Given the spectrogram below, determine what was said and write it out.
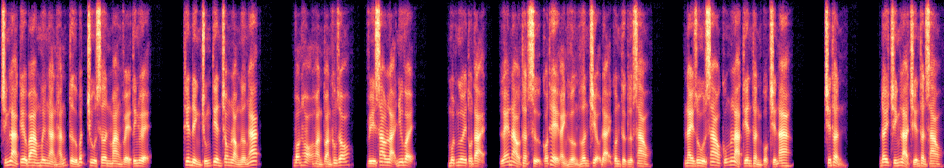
chính là kêu ba mươi ngàn hắn từ bất chu sơn mang về tinh nhuệ. Thiên đình chúng tiên trong lòng ngưỡng ác bọn họ hoàn toàn không rõ, vì sao lại như vậy? Một người tồn tại, lẽ nào thật sự có thể ảnh hưởng hơn triệu đại quân thực lực sao? Này dù sao cũng là thiên thần cuộc chiến a. Chiến thần? Đây chính là chiến thần sao?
